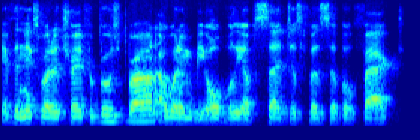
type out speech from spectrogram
If the Knicks were to trade for Bruce Brown, I wouldn't be overly upset just for the simple fact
